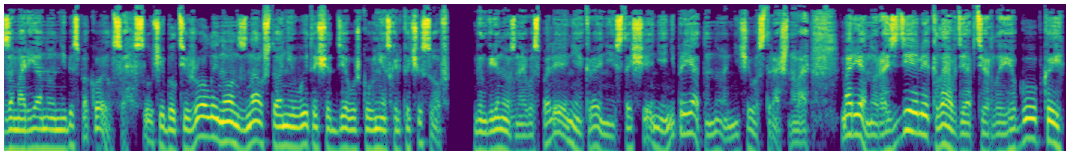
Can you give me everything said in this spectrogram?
За Марьяну он не беспокоился. Случай был тяжелый, но он знал, что они вытащат девушку в несколько часов. Гангренозное воспаление, крайнее истощение. Неприятно, но ничего страшного. Марьяну раздели, Клавдия обтерла ее губкой.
